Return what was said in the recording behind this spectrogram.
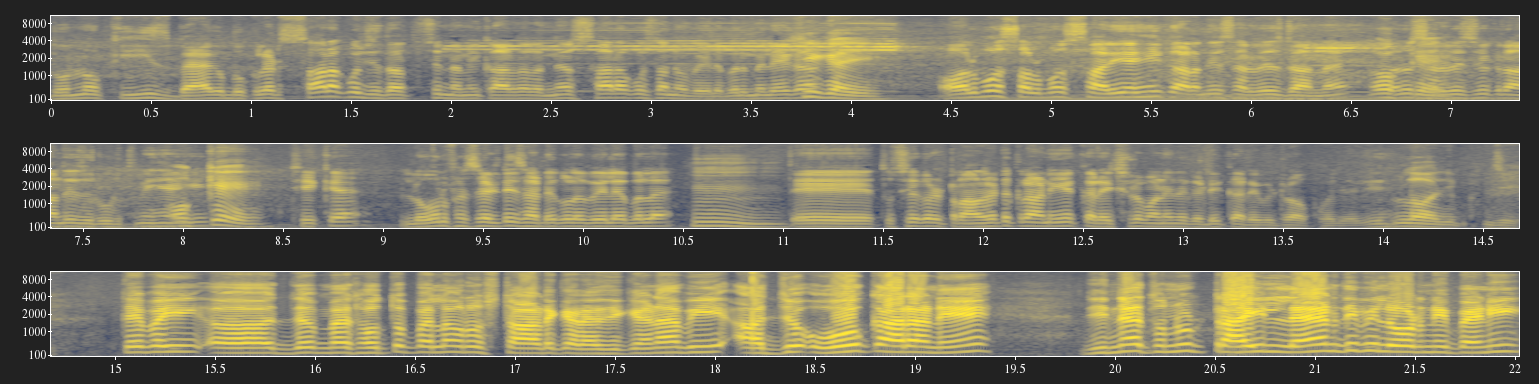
ਦੋਨੋਂ ਕੀਜ਼ ਬੈਗ ਬੁਕਲੇਟ ਸਾਰਾ ਕੁਝ ਜਿੱਦਾਂ ਤੁਸੀਂ ਨਵੀਂ ਕਾਰ ਦਾ ਲੈਂਦੇ ਹੋ ਸਾਰਾ ਕੁਝ ਤੁਹਾਨੂੰ ਅਵੇਲੇਬਲ ਮਿਲੇਗਾ। ਠੀਕ ਹੈ ਜੀ। ਆਲਮੋਸਟ ਆਲਮੋਸਟ ਸਾਰੀਆਂ ਹੀ ਕਾਰਾਂ ਦੀ ਸਰਵਿਸ ਡਨ ਹੈ। ਤੁਹਾਨੂੰ Okay. ਸਰਵਿਸ ਵੀ ਕਰਾਉਣ ਦੀ ਜ਼ਰੂਰਤ ਨਹੀਂ ਹੈਗੀ। ਓਕੇ ਠੀਕ ਹੈ। ਲੋਨ ਫੈਸਿਲਿਟੀ ਸਾਡੇ ਕੋਲ ਅਵੇਲੇਬਲ ਹੈ। ਹੂੰ। ਤੇ ਤੁਸੀਂ ਅਗਰ ਟ੍ਰਾਂਜ਼ਿਟ ਕਰਾਣੀ ਹੈ ਘਰੇ ਛਡਵਾਣੀ ਤਾਂ ਗੱਡੀ ਘਰੇ ਵੀ ਡ੍ਰੌਪ ਹੋ ਜਾਏਗੀ। ਲਓ ਜੀ। ਜੀ। ਤੇ ਬਈ ਅਹ, ਜਦ ਮੈਂ ਸਭ ਤੋਂ ਪਹਿਲਾਂ ਉਹ ਸਟਾਰਟ ਕਰਿਆ ਸੀ ਕਹਿਣਾ ਵੀ ਅੱਜ ਉਹ ਕਾਰਾਂ ਨੇ ਜਿਨ੍ਹਾਂ ਤੁਹਾਨੂੰ ਟਰਾਈ ਲੈਣ ਦੀ ਵੀ ਲੋੜ ਨਹੀਂ ਪੈਣੀ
